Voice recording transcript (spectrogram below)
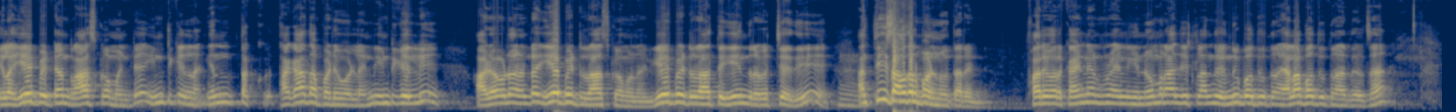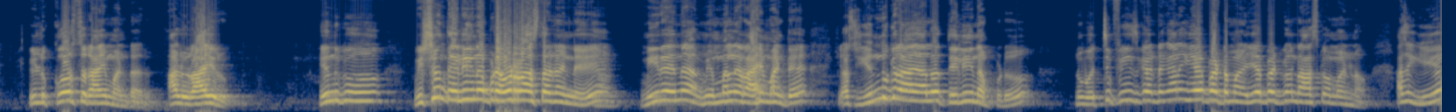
ఇలా ఏ పెట్టాను రాసుకోమంటే ఇంటికి వెళ్ళిన ఎంత తగాదా పడేవాళ్ళండి ఇంటికి వెళ్ళి ఆడెవడో అంటే ఏ పెట్టి రాసుకోమనండి ఏ పెట్టి రాస్తే ఏందిరా వచ్చేది? అని తీసి అవతల పండుతారండి ఫర్ యువర్ కైండ్ ఈ న్యూమరాలజిస్టులు అందరూ ఎందుకు బతుకుతున్నారు? ఎలా బతుకుతున్నారు తెలుసా? వీళ్ళు కోర్సు రాయమంటారు. వాళ్ళు రాయరు. ఎందుకు? విషయం తెలియనప్పుడు ఎవడు రాస్తాడండి? మీరైనా మిమ్మల్ని రాయమంటే అసలు ఎందుకు రాయాలో తెలియనప్పుడు నువ్వు వచ్చి ఫీజు కట్టగానే ఏ పెట్టమ ఏ పెట్టుకొని రాసుకోమన్నావు అసలు ఏ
